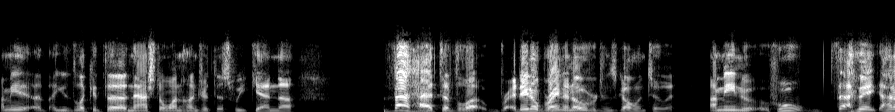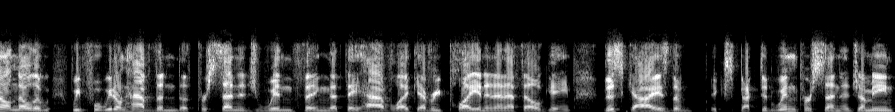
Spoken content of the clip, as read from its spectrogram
I mean, uh, you look at the National 100 this weekend. Uh, that had to. They know Brandon Overton's going to it. I mean, who? I mean, I don't know that we we don't have the the percentage win thing that they have like every play in an NFL game. This guy is the expected win percentage. I mean,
